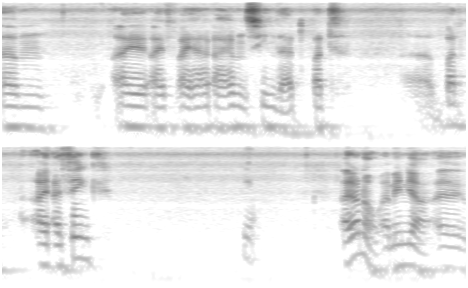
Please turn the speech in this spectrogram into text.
Um, I, I've, I I haven't seen that, but uh, but I, I think Yeah. I don't know. I mean, yeah. Uh,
